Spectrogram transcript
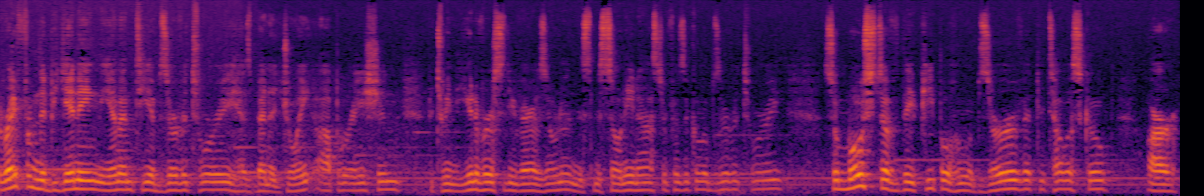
Right from the beginning, the MMT Observatory has been a joint operation between the University of Arizona and the Smithsonian Astrophysical Observatory. So most of the people who observe at the telescope are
